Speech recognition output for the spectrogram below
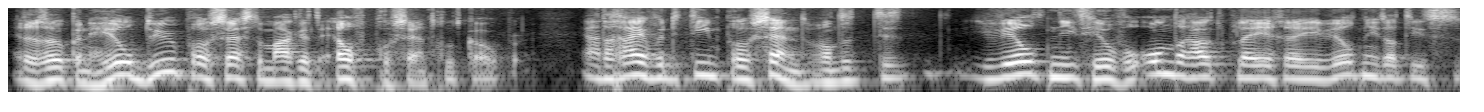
En er is ook een heel duur proces, dat maakt het 11% goedkoper. Ja, dan ga je voor die 10%, want het, je wilt niet heel veel onderhoud plegen, je wilt niet dat iets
